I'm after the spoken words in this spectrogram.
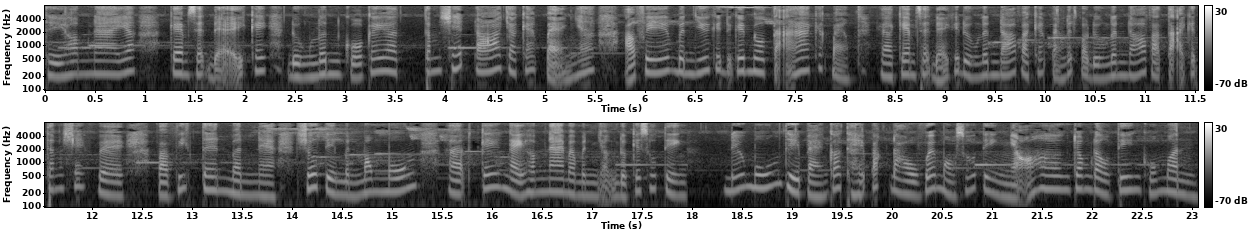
thì hôm nay á Cam sẽ để cái đường link của cái ờ, tấm xét đó cho các bạn nhé. Ở phía bên dưới cái cái mô tả các bạn à, kem sẽ để cái đường link đó và các bạn click vào đường link đó và tải cái tấm xét về và viết tên mình nè số tiền mình mong muốn. À, cái ngày hôm nay mà mình nhận được cái số tiền nếu muốn thì bạn có thể bắt đầu với một số tiền nhỏ hơn trong đầu tiên của mình.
